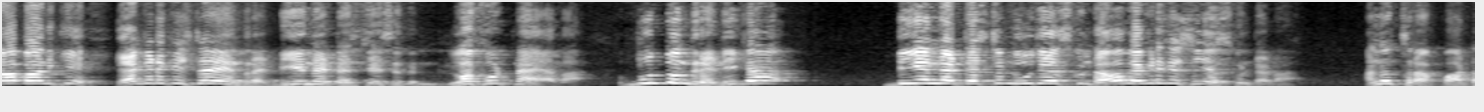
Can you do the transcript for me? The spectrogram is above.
పాపానికి వెంకటకృష్ణ ఏంద్రా డిఎన్ఏ టెస్ట్ చేసేది లఫుట్నాయాలా బుద్ధి ఉందిరే నీకా? డిఎన్ఏ టెస్ట్ నువ్వు చేసుకుంటావా వెంకటకృష్ణ చేసుకుంటాడా? అనొచ్చురా పాట?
